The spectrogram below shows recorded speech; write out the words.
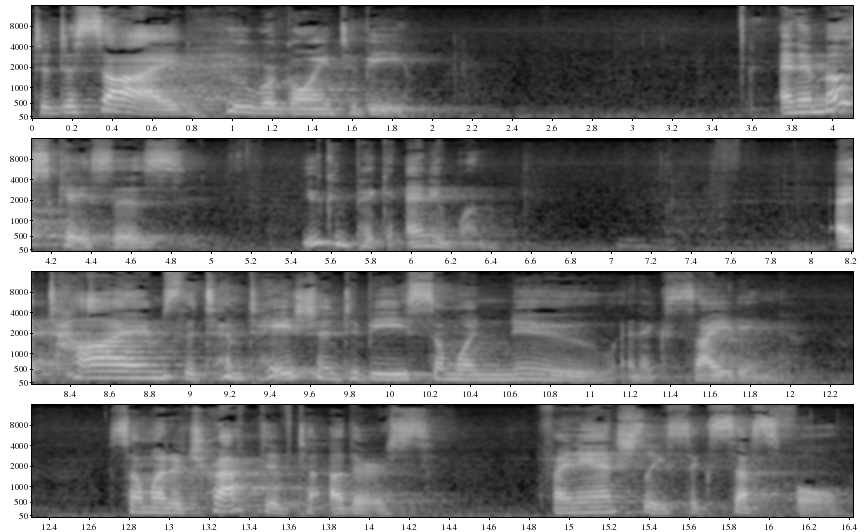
to decide who we're going to be. And in most cases, you can pick anyone. At times, the temptation to be someone new and exciting, someone attractive to others financially successful,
